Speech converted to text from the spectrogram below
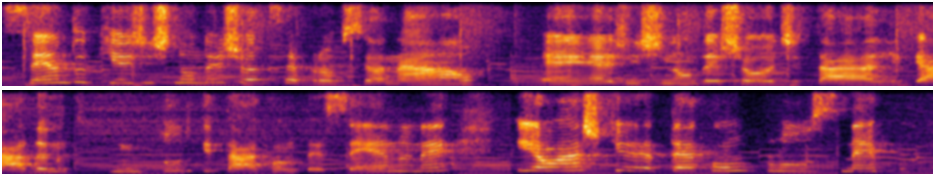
Sendo que a gente não deixou de ser profissional, é, a gente não deixou de estar tá ligada no, em tudo que está acontecendo, né? E eu acho que até com um plus, né? Porque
